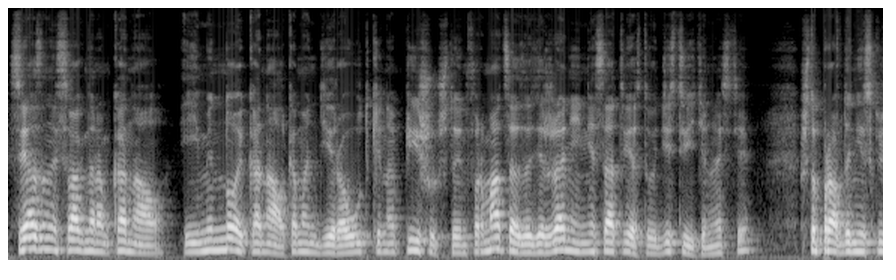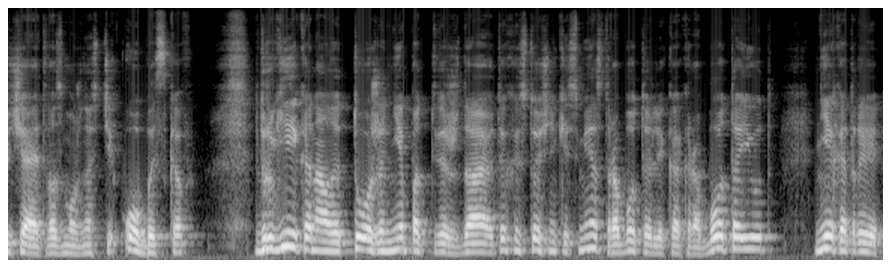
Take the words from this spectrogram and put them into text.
Связанный с Вагнером канал и именной канал командира Уткина пишут, что информация о задержании не соответствует действительности, что правда не исключает возможности обысков – Другие каналы тоже не подтверждают, их источники с мест работали как работают. Некоторые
